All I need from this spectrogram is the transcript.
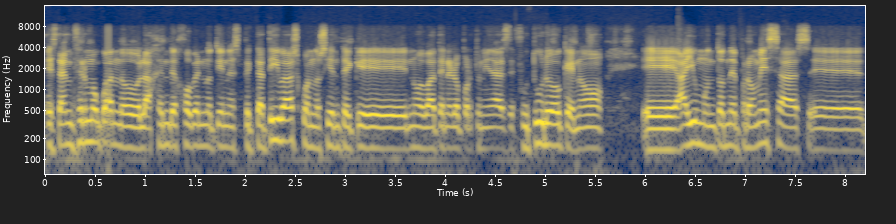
está enfermo cuando la gente joven no tiene expectativas, cuando siente que no va a tener oportunidades de futuro, que no eh, hay un montón de promesas eh,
